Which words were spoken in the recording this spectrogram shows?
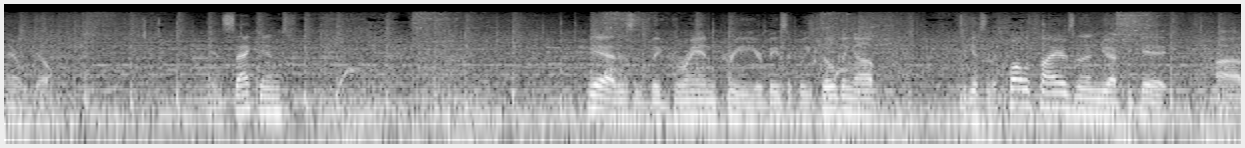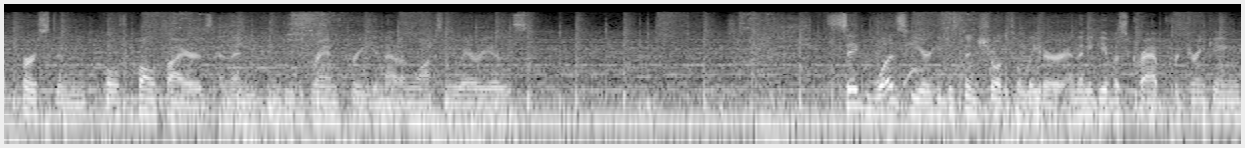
There we go. In second. Yeah, this is the Grand Prix. You're basically building up to get to the qualifiers, and then you have to get uh, first in both qualifiers, and then you can do the Grand Prix, and that unlocks new areas. Sig was here, he just didn't show up till later, and then he gave us crap for drinking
